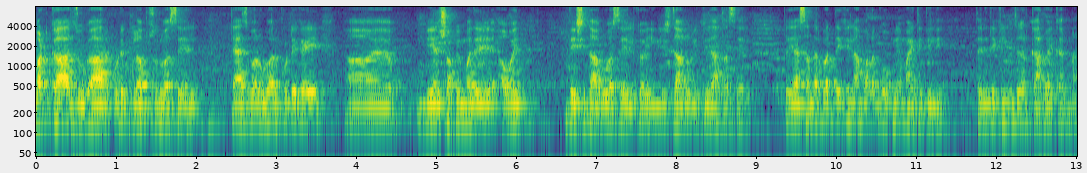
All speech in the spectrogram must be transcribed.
मटका जुगार कुठे क्लब सुरू असेल त्याचबरोबर कुठे काही बिअर शॉपिंगमध्ये अवैध देशी दारू असेल किंवा इंग्लिश दारू विकली जात असेल तर या संदर्भात देखील आम्हाला गोपनीय माहिती दिली तरी देखील मी त्याच्यावर कारवाई करणार.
